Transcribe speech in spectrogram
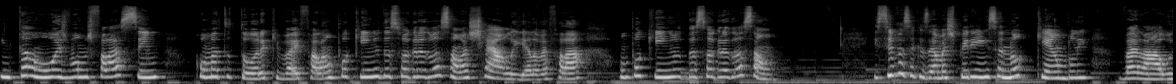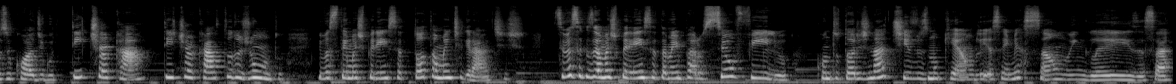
Então hoje vamos falar sim com uma tutora que vai falar um pouquinho da sua graduação, a Shelley. Ela vai falar um pouquinho da sua graduação. E se você quiser uma experiência no Cambly, vai lá, use o código TEACHERK, TEACHERK tudo junto, e você tem uma experiência totalmente grátis. Se você quiser uma experiência também para o seu filho, com tutores nativos no Cambly, essa imersão no inglês, essa,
